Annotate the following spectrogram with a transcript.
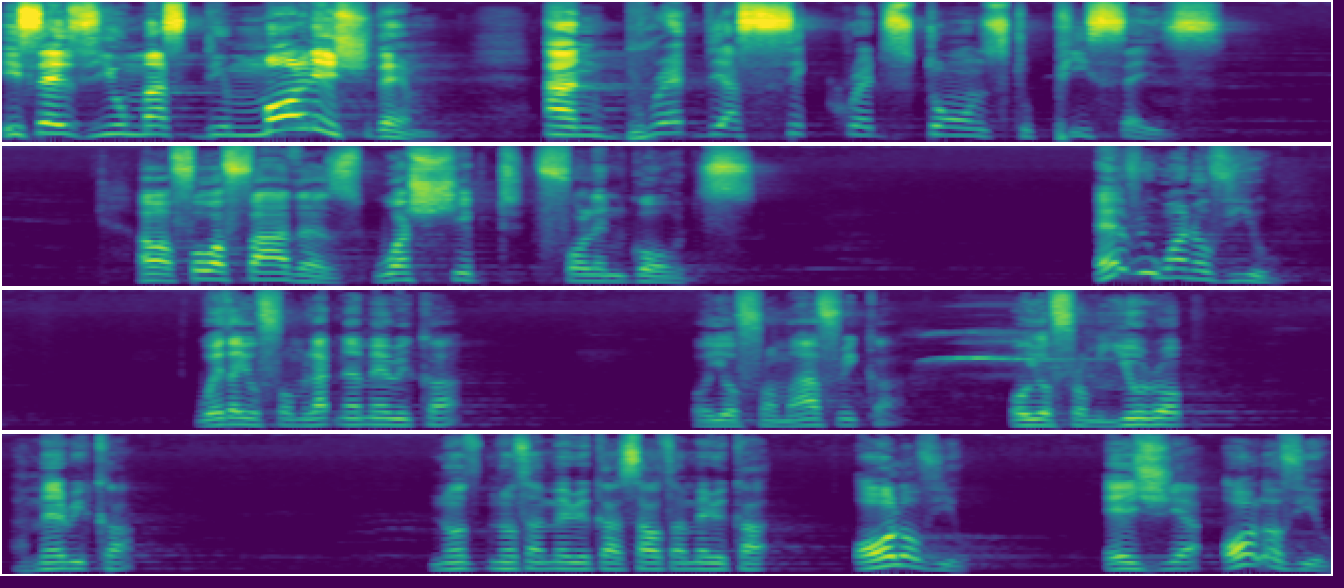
He says, You must demolish them and break their sacred stones to pieces. Our forefathers worshipped fallen gods. Every one of you, whether you're from Latin America, or you're from Africa, or you're from Europe, America, North, North America, South America, all of you, Asia, all of you,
